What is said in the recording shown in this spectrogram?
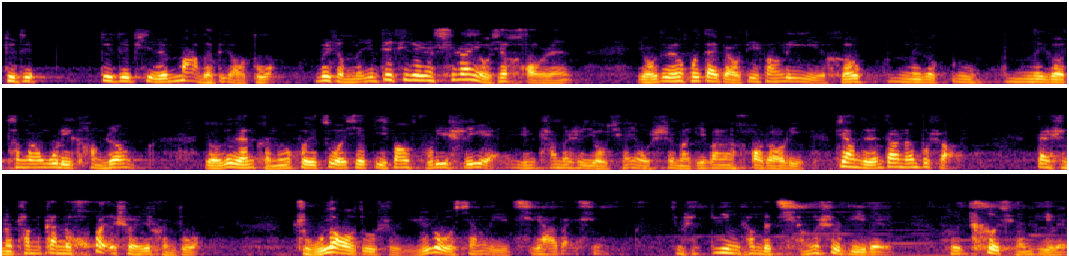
对这对这批人骂的比较多。为什么呢？因为这批的人虽然有些好人，有的人会代表地方利益和那个嗯那个贪官污吏抗争，有的人可能会做一些地方福利事业，因为他们是有权有势嘛，地方的号召力，这样的人当然不少。但是呢，他们干的坏事也很多，主要就是鱼肉乡里欺压百姓，就是利用他们的强势地位和特权地位，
